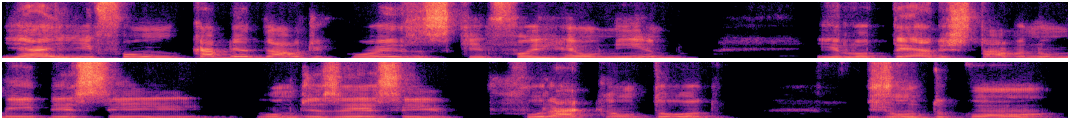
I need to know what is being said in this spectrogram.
E aí foi um cabedal de coisas que foi reunindo e Lutero estava no meio desse, vamos dizer, esse furacão todo, junto com,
